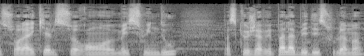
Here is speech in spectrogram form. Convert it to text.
sur laquelle se rend Mace Windu parce que j'avais pas la BD sous la main.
